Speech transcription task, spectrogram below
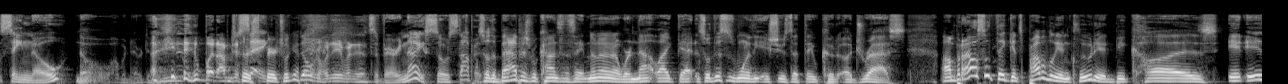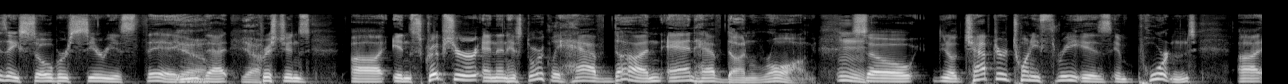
Say no. No, I would never do that. but I'm just Their saying, spiritual gift. no, no, it's very nice. So stop it. So the Baptists were constantly saying, no, no, no, we're not like that. And so this is one of the issues that they could address. Um, but I also think it's probably included because it is a sober, serious thing Yeah, that yeah. Christians uh, in scripture and then historically have done and have done wrong. Mm. So, you know, chapter 23 is important, uh,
